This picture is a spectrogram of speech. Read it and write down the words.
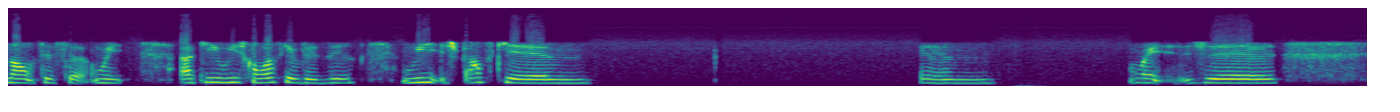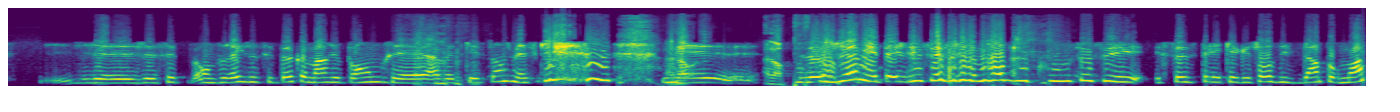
Non, c'est ça. Oui. Ok, oui, je comprends ce que vous voulez dire. Oui, je pense que. Euh, oui, je je, je sais, on dirait que je sais pas comment répondre euh, à votre question. Je m'excuse, mais alors, le jeu m'intéressait vraiment beaucoup. Ça c'est, ça c'était quelque chose d'évident pour moi.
